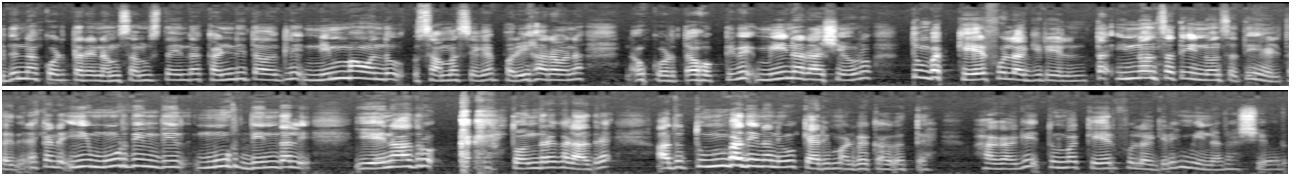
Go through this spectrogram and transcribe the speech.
ಇದನ್ನು ಕೊಡ್ತಾರೆ. ನಮ್ಮ ಸಂಸ್ಥೆಯಿಂದ ಖಂಡಿತವಾಗ್ಲಿ ನಿಮ್ಮ ಒಂದು ಸಮಸ್ಯೆಗೆ ಪರಿಹಾರವನ್ನು ನಾವು ಕೊಡ್ತಾ ಹೋಗ್ತೀವಿ. ಮೀನರಾಶಿಯವರು ತುಂಬ ಕೇರ್ಫುಲ್ ಆಗಿರಿ ಅಂತ ಇನ್ನೊಂದು ಸತಿ ಇನ್ನೊಂದು ಸತಿ ಹೇಳ್ತಾ ಇದ್ದೀನಿ ಯಾಕಂದರೆ ಈ ಮೂರು ದಿನ ಮೂರು ದಿನದಲ್ಲಿ ಏನಾದರೂ ತೊಂದರೆಗಳಾದರೆ ಅದು ತುಂಬ ದಿನ ನೀವು ಕ್ಯಾರಿ ಮಾಡಬೇಕಾಗತ್ತೆ. ಹಾಗಾಗಿ ತುಂಬ ಕೇರ್ಫುಲ್ ಆಗಿರಿ ಮೀನರಾಶಿಯವರು.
